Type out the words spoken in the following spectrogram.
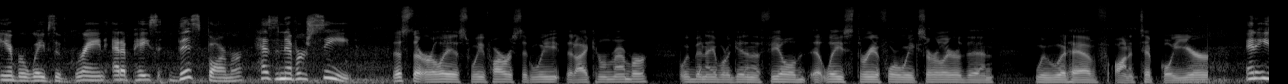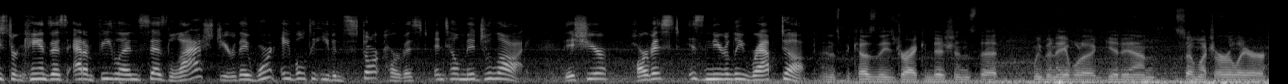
amber waves of grain at a pace this farmer has never seen. This is the earliest we've harvested wheat that I can remember. We've been able to get in the field at least three to four weeks earlier than we would have on a typical year. In eastern Kansas, Adam Phelan says last year they weren't able to even start harvest until mid July. This year, harvest is nearly wrapped up. And it's because of these dry conditions that we've been able to get in so much earlier.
